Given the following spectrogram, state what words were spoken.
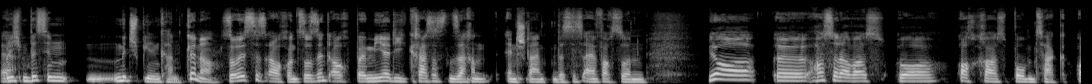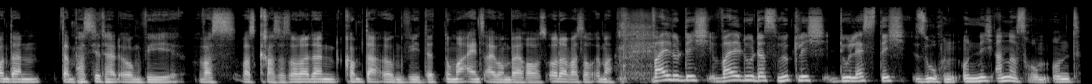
und ich ein bisschen mitspielen kann. Genau, so ist es auch. Und so sind auch bei mir die krassesten Sachen entstanden. Das ist einfach so ein, ja, äh, hast du da was? Ja, auch krass, bumm, zack. Und dann, dann passiert halt irgendwie was, was krasses. Oder dann kommt da irgendwie das Nummer 1 Album bei raus oder was auch immer. Weil du dich, weil du das wirklich, du lässt dich suchen und nicht andersrum. Und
